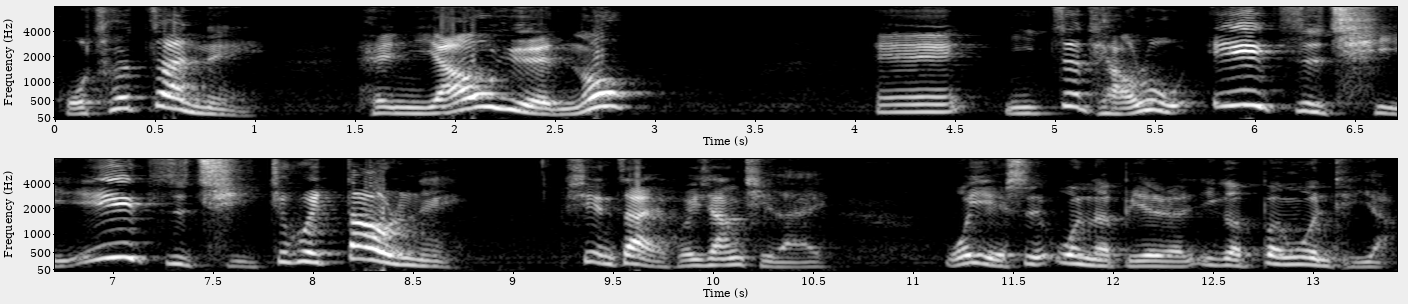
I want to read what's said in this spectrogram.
火车站呢，很遥远哦。诶，你这条路一直骑，一直骑就会到了呢。”现在回想起来，我也是问了别人一个笨问题呀。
